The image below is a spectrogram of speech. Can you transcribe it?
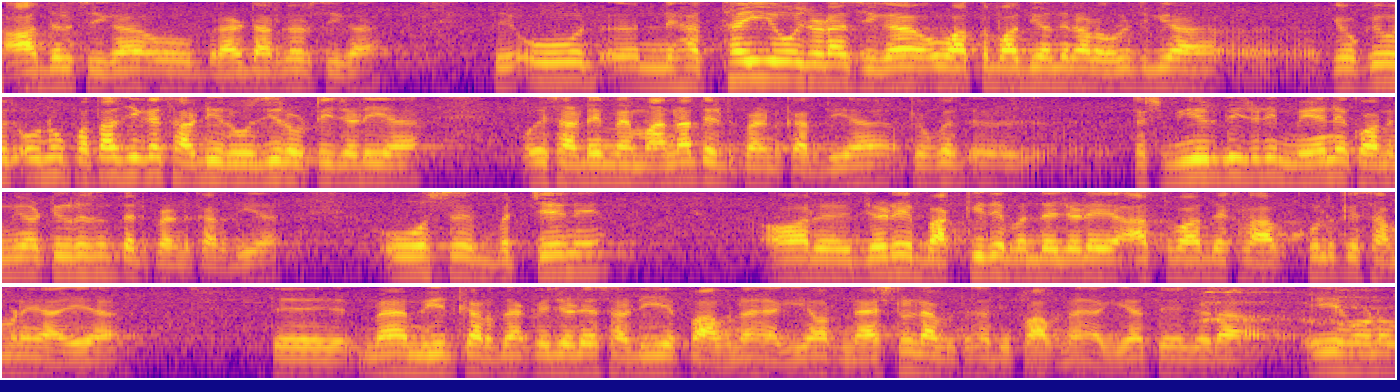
ਆਦਲ ਸੀਗਾ, ਉਹ ਬ੍ਰੈਡ ਅਰਨਰ ਸੀਗਾ। ਤੇ ਉਹ ਨਿਹੱਥਾ ਹੀ ਉਹ ਜਿਹੜਾ ਸੀਗਾ, ਉਹ ਅੱਤਵਾਦੀਆਂ ਦੇ ਨਾਲ ਉਲਝ ਗਿਆ ਕਿਉਂਕਿ ਉਹ- ਉਹਨੂੰ ਪਤਾ ਸੀਗਾ ਸਾਡੀ ਰੋਜ਼ੀ ਰੋਟੀ ਜਿਹੜੀ ਆ, ਉਹ ਸਾਡੇ ਮਹਿਮਾਨਾਂ ਤੇ ਡਿਪੈਂਡ ਕਰਦੀ ਆ, ਕਿਉਂਕਿ ਕਸ਼ਮੀਰ ਦੀ ਜਿਹੜੀ ਮੇਨ ਇਕਨੋਮੀ ਆ ਟੂਰਿਜ਼ਮ ਤੇ ਡਿਪੈਂਡ ਕਰਦੀ ਆ। ਉਸ ਬੱਚੇ ਨੇ ਔਰ ਜਿਹੜੇ ਬਾਕੀ ਦੇ ਬੰਦੇ ਜਿਹੜੇ ਅੱਤਵਾਦ ਦੇ ਖਿਲਾਫ ਖੁੱਲ੍ਹ ਕੇ ਸਾਹਮਣੇ ਆਏ ਆ ਤੇ ਮੈਂ ਉਮੀਦ ਕਰਦਾ ਕਿ ਜਿਹੜੇ ਸਾਡੀ ਇਹ ਭਾਵਨਾ ਹੈਗੀ ਆ ਔਰ ਨੈਸ਼ਨਲ ਲੈਵਲ ਤੇ ਸਾਡੀ ਭਾਵਨਾ ਹੈਗੀ ਆ ਤੇ ਜਿਹੜਾ ਇਹ ਹੁਣ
